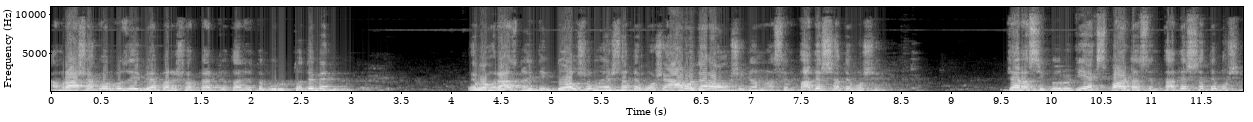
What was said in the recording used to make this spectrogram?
আমরা আশা করব যে এই ব্যাপারে সরকার যথাযথ গুরুত্ব দেবেন এবং রাজনৈতিক দলসমূহের সাথে বসে আরও যারা অংশগ্রহণ আছেন তাদের সাথে বসে, যারা সিকিউরিটি এক্সপার্ট আছেন তাদের সাথে বসে।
